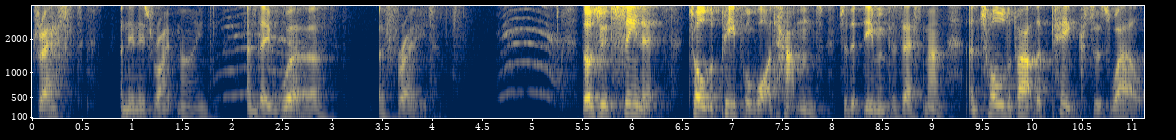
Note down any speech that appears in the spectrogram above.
dressed and in his right mind, and they were afraid. Those who'd seen it told the people what had happened to the demon possessed man and told about the pigs as well.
